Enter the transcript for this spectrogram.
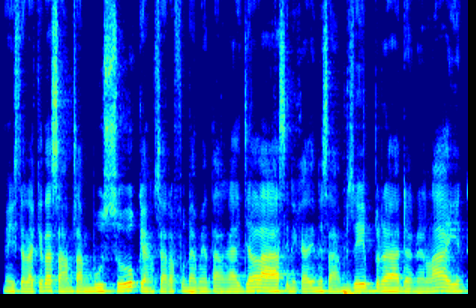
Nah, istilah kita saham-saham busuk yang secara fundamental nggak jelas, ini kayak ini saham zebra dan lain-lain,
